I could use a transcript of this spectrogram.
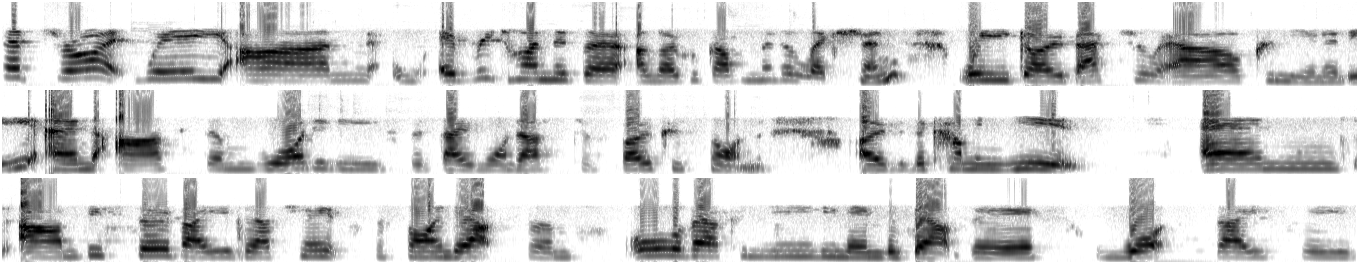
That's right. We um, every time there's a, a local government election, we go back to our community and ask them what it is that they want us to focus on over the coming years. And um, this survey is our chance to find out from all of our community members out there what they see as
